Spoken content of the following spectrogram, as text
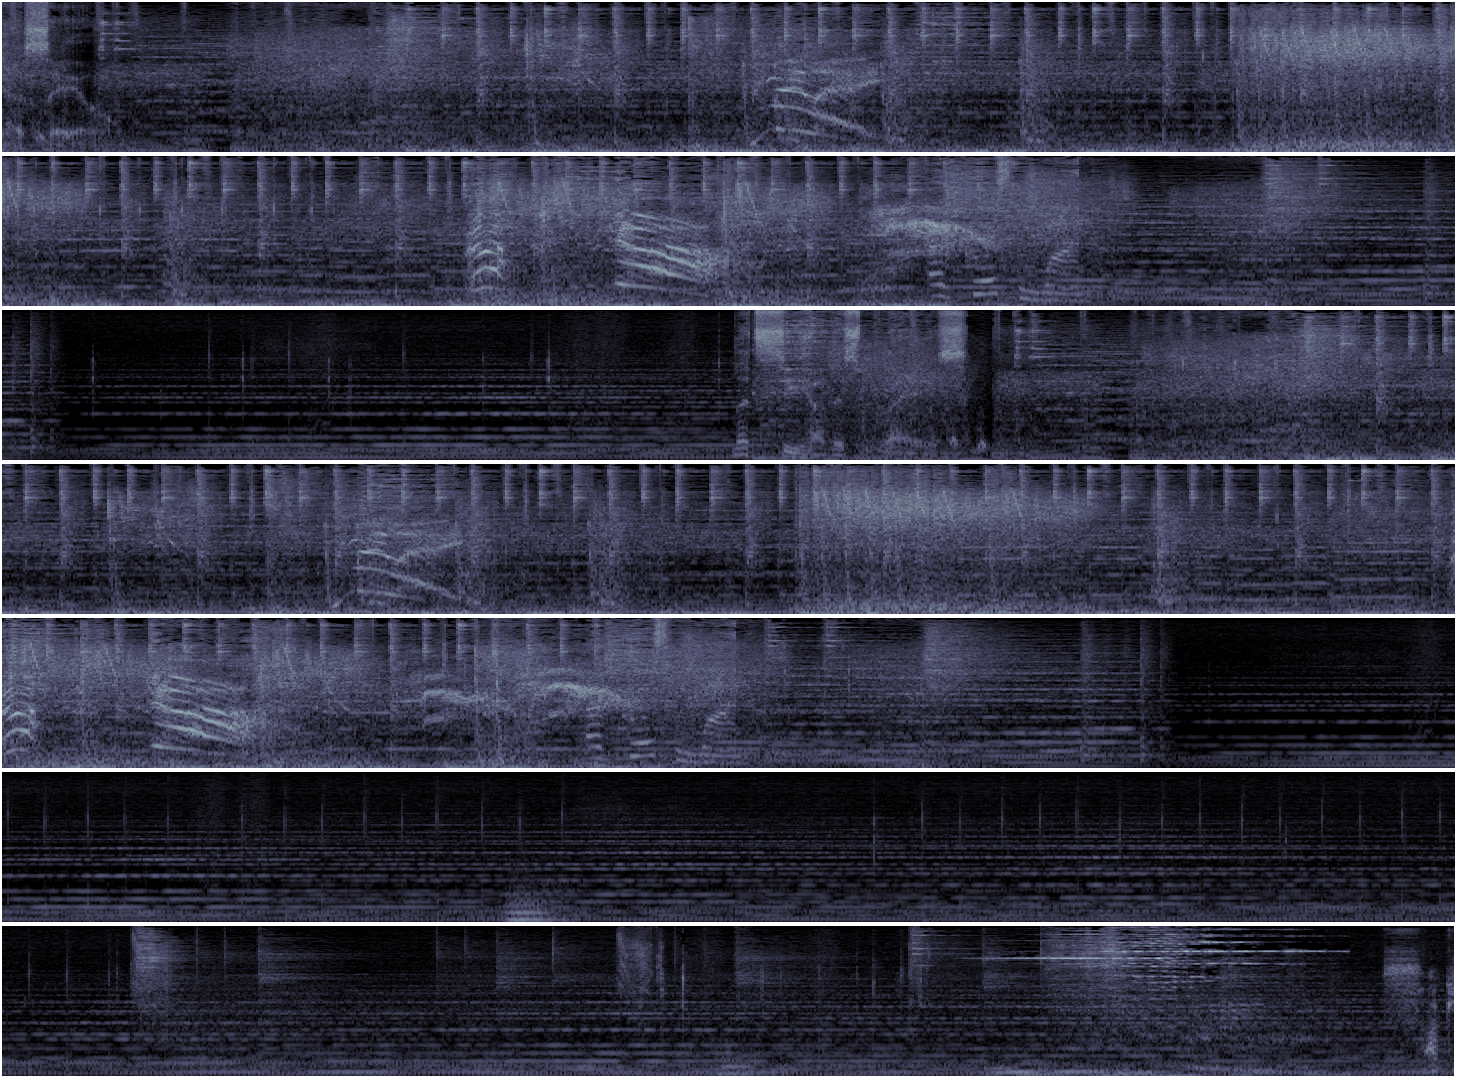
Well played, Haseo. Melee! Of course we won. Let's see how this plays.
